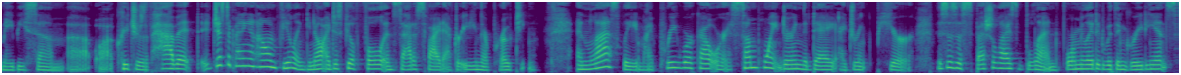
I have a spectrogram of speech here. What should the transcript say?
maybe some uh, uh, creatures of habit, just depending on how I'm feeling. You know, I just feel full and satisfied after eating their protein. And lastly, my pre workout or at some point during the day, I drink pure. This is a specialized blend formulated with ingredients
